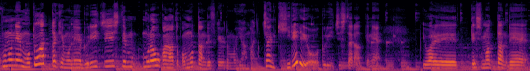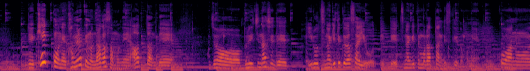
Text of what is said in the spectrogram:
このね元あった毛もねブリーチしてもらおうかなとか思ったんですけれどもいやまっちゃん切れるよブリーチしたらってね言われてしまったんでで結構ね髪の毛の長さもねあったんでじゃあブリーチなしで色つなげてくださいよって言ってつなげてもらったんですけれどもねこうあの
